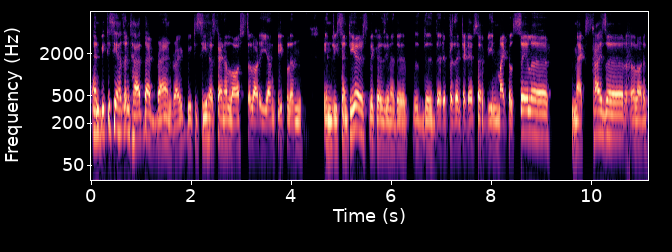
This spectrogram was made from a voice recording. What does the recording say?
And BTC hasn't had that brand, right? BTC has kind of lost a lot of young people in in recent years because you know the the, the representatives have been Michael Saylor, Max Keiser, a lot of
